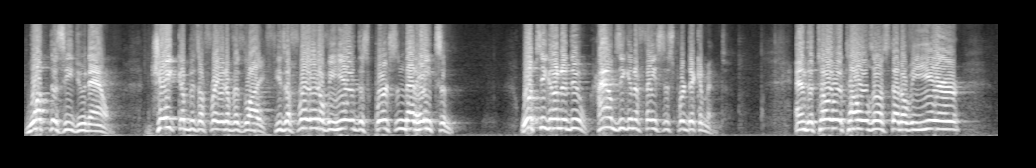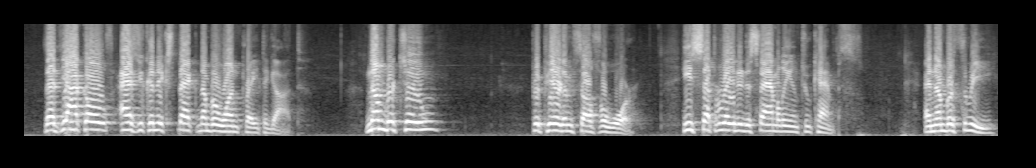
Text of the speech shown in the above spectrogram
What does he do now? Jacob is afraid of his life. He's afraid over here this person that hates him. What's he going to do? How's he going to face this predicament? And the Torah tells us that over here, that Yaakov, as you can expect, number one, prayed to God. Number two, prepared himself for war. He separated his family in two camps. And number three,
